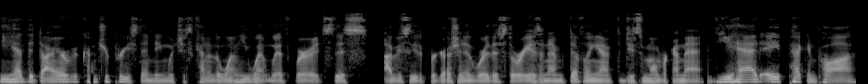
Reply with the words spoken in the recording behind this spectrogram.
He had the Diary of a Country Priest ending, which is kind of the one he went with, where it's this, obviously the progression of where this story is, and I'm definitely gonna have to do some homework on that. He had a Peckinpah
